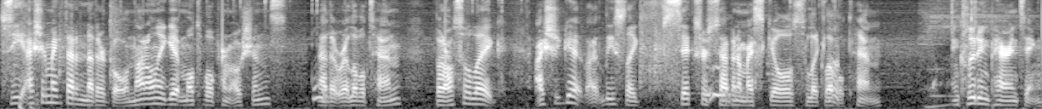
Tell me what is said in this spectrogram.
See, I should make that another goal. Not only get multiple promotions now that we're at level 10, but also like I should get at least like six or seven of my skills to like level 10, including parenting.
